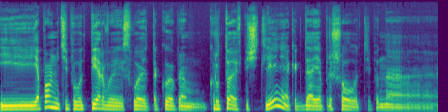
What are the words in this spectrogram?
И я помню, типа, вот первый свой такое прям крутое впечатление, когда я пришел вот, типа, на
